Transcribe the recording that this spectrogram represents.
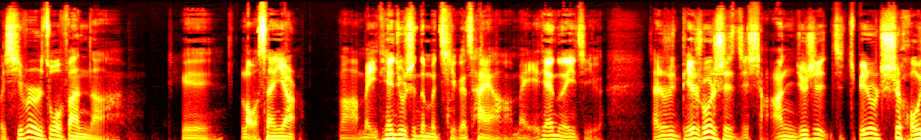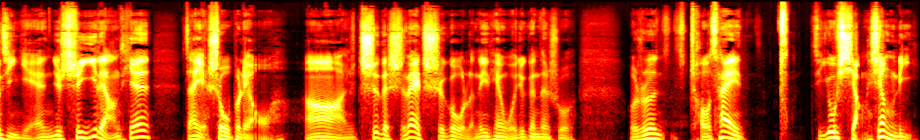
我媳妇儿做饭呢，这个老三样啊，每天就是那么几个菜啊，每天都那几个。咱说别说是啥，你就是别说吃好几年，你就吃一两天，咱也受不了啊啊！吃的实在吃够了。那天我就跟她说，我说炒菜有想象力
